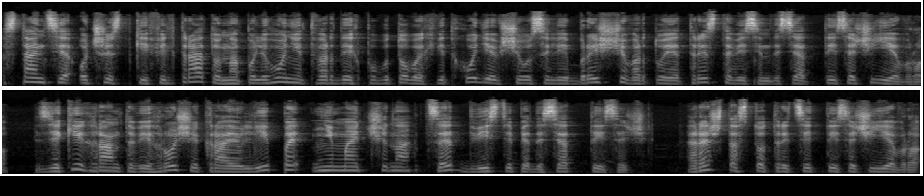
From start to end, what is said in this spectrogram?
Станція очистки фільтрату на полігоні твердих побутових відходів, що у селі Брище, вартує 380 тисяч євро, з яких грантові гроші краю Ліпе, Німеччина це 250 тисяч. Решта 130 тисяч євро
